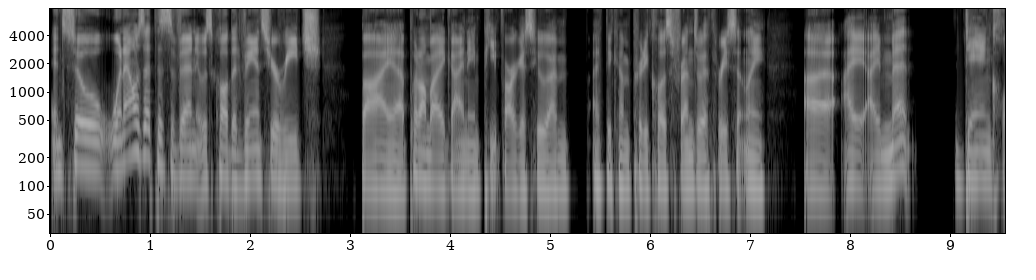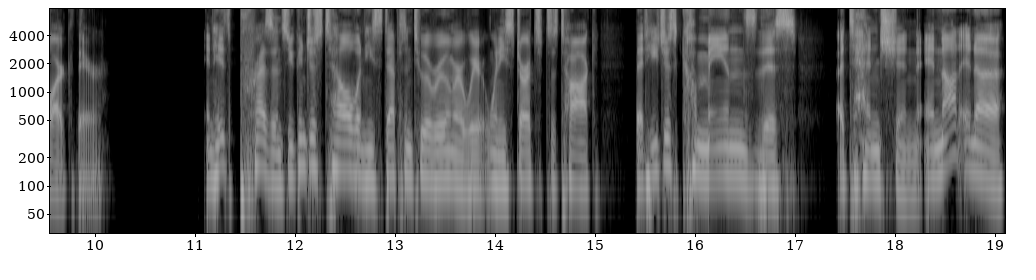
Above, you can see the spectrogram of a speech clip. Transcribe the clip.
And so when I was at this event, it was called Advance Your Reach by uh, put on by a guy named Pete Vargas, who I'm I've become pretty close friends with recently uh, I, I met Dan Clark there. And his presence, you can just tell when he steps into a room or when he starts to talk that he just commands this attention and not in a,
